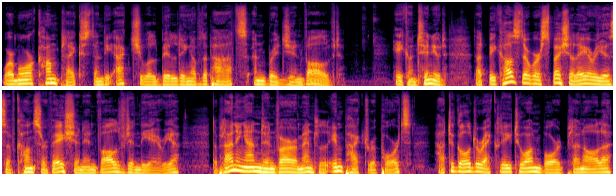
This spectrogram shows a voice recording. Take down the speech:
were more complex than the actual building of the paths and bridge involved. He continued that because there were special areas of conservation involved in the area, the planning and environmental impact reports had to go directly to An Bord Pleanála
